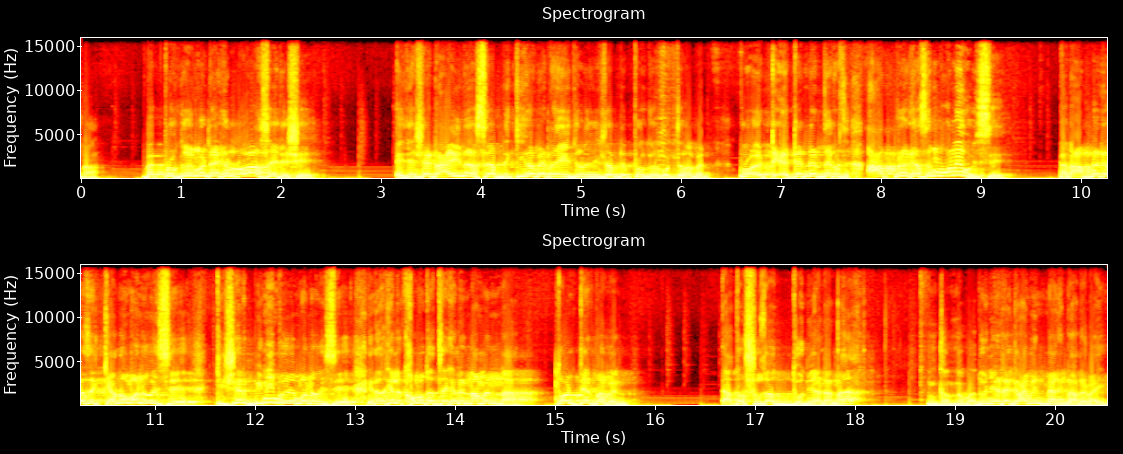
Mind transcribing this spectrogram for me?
না। বা প্রকিউরমেন্টের একটা ল আছে এই দেশে। এই দেশে একটা আইন আছে আপনি কীভাবে একটা এই জিনিস আপনি প্রকিউর করতে পারবেন? পুরো টেন্ডার দিয়ে আপনার কাছে মনে হয়েছে? কারণ আপনার কাছে কেন মনে হয়েছে? কিসের বিনিময়ে মনে হয়েছে? এটা খেলে ক্ষমতা খেলে নামেন না। তখন টের পাবেন। এত সোজা দুনিয়াটা না? ধন্যবাদ। দুনিয়াটা গ্রামীণ ম্যাক না রে ভাই।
